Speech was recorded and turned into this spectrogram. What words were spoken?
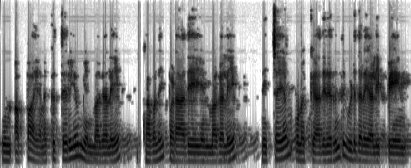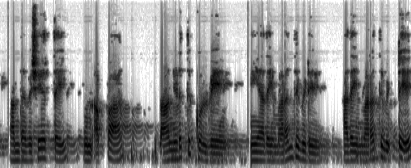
உன் அப்பா எனக்கு தெரியும் என் மகளே. கவலைப்படாதே என் மகளே. நிச்சயம் உனக்கு அதிலிருந்து விடுதலை அளிப்பேன். அந்த விஷயத்தை உன் அப்பா நான் எடுத்துக்கொள்வேன். நீ அதை மறந்துவிடு. அதை மறந்துவிட்டு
